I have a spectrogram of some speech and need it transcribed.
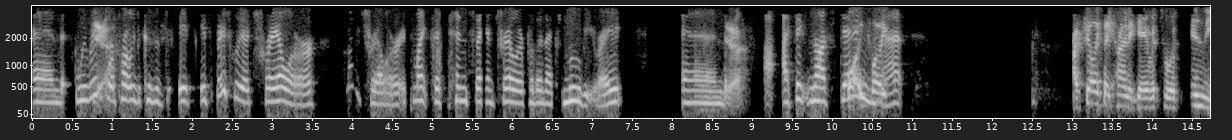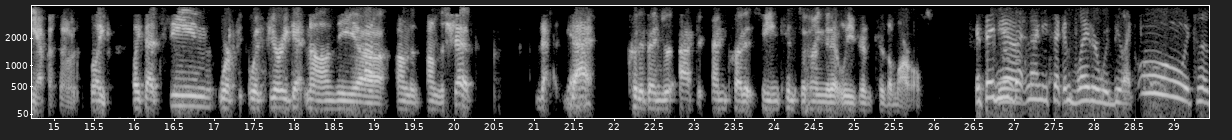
and we wait Yeah. for it partly because it's it, it's basically a trailer, not a trailer. It's like a ten second trailer for the next movie, right? And Yeah. I, I think not Well, getting it's like- that. I feel like they kind of gave it to us in the episode, like like that scene where with Fury getting on the uh on the on the ship. That Yeah. that could have been your after end credit scene, considering that it leads into the Marvels. If they knew Yeah. that 90 seconds later, we'd be like, "Oh, it's a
